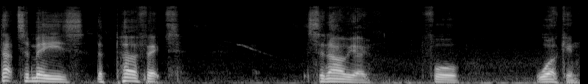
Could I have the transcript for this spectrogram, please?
that to me is the perfect scenario for working.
